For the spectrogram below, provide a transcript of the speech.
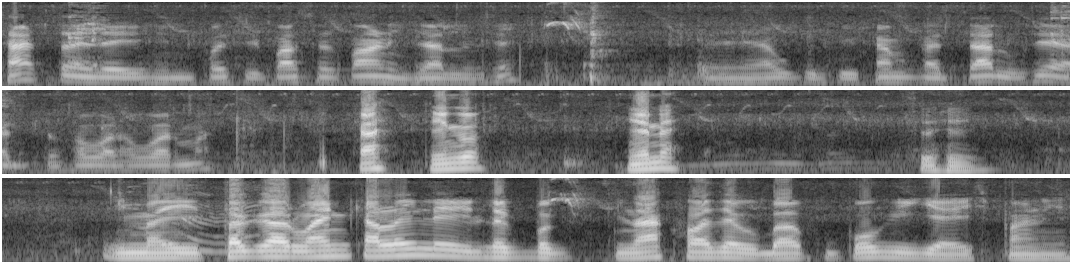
સાચતા જઈએ ને પછી પાછળ પાણી ચાલુ છે. એ આવું બધું કામકાજ ચાલુ છે આજ તો સવાર સવારમાં. હા ઢીંગો એને એમાં એ તગાર વાનકા લઈ લે લગભગ નાખવા જવું બાપુ પોગી જાય છે પાણી.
